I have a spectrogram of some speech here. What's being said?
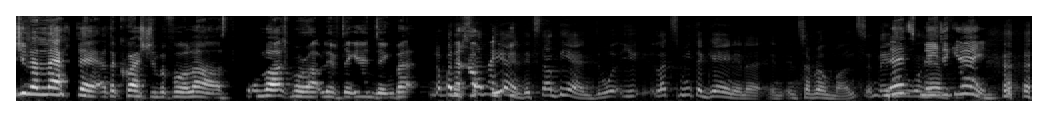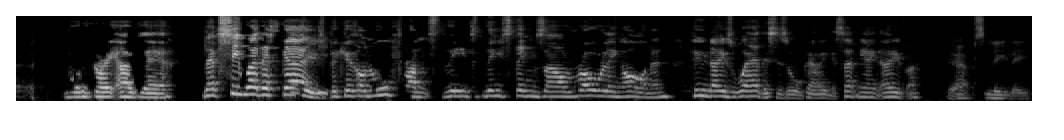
should have left it at the question before last. A much more uplifting ending, but no, but no, it's not the end. It's not the end. You, let's meet again in, a, in, in several months, and maybe let's we'll meet have... again. what a great idea! Let's see where this goes because on all fronts these these things are rolling on and who knows where this is all going. It certainly ain't over. Yeah. absolutely.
